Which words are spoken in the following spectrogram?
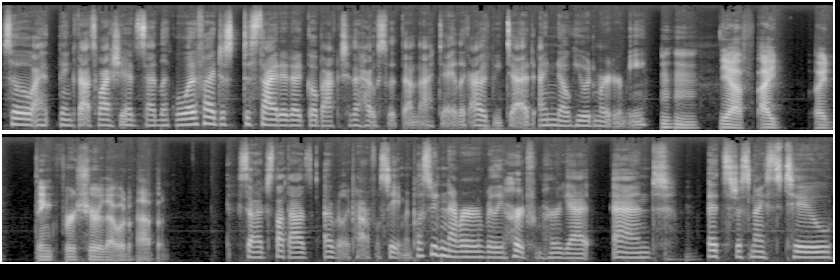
so i think that's why she had said like well what if i just decided i'd go back to the house with them that day like i would be dead i know he would murder me mm-hmm. Yeah. i i think for sure that would have happened. So i just thought that was a really powerful statement plus we'd never really heard from her yet and it's just nice to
